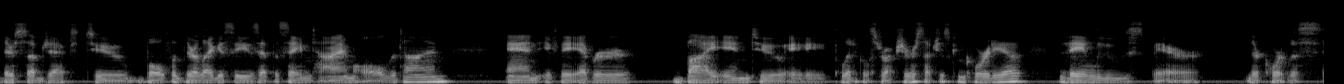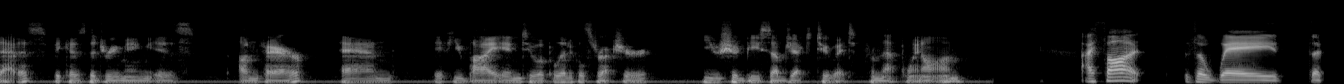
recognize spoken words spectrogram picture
they're subject to both of their legacies at the same time, all the time. And if they ever buy into a political structure such as Concordia, they lose their their courtless status because the dreaming is unfair and if you buy into a political structure you should be subject to it from that point on I thought the way the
